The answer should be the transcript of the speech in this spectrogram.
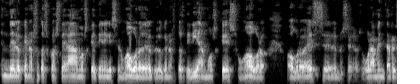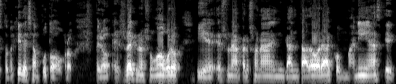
de lo que nosotros considerábamos que tiene que ser un ogro, de lo que nosotros diríamos que es un ogro. Ogro es, eh, no sé, seguramente Risto Mejide sea un puto ogro. Pero Shrek no es un ogro y es una persona encantadora con manías que,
